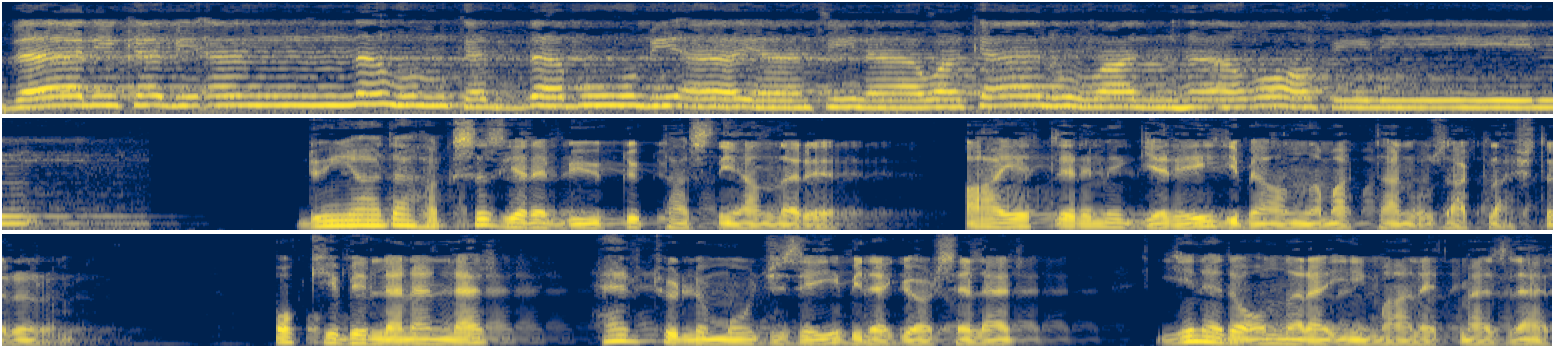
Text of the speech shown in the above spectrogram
ذلك بأنهم كذبوا بآياتنا وكانوا عنها غافلين Dünyada haksız yere büyüklük taslayanları, ayetlerimi gereği gibi anlamaktan uzaklaştırırım. O kibirlenenler, her türlü mucizeyi bile görseler, yine de onlara iman etmezler.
